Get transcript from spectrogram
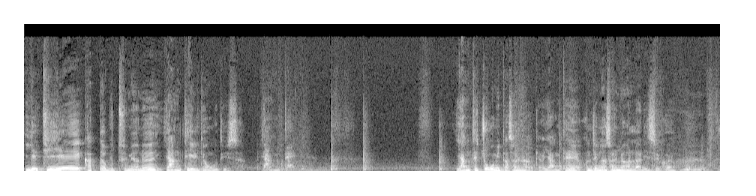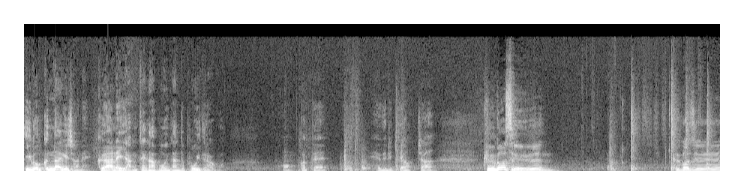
이게 뒤에 갖다 붙으면은 양태일 경우도 있어요. 양태. 양태 조금 이따 설명할게요. 양태 언젠간 설명할 날이 있을 거예요. 이거 끝나기 전에 그 안에 양태가 보니까 한테 보이더라고. 어, 그때 해드릴게요. 자, 그것은 그것은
